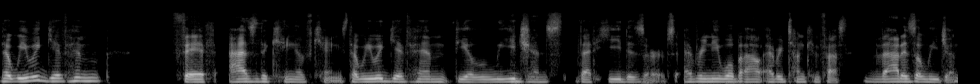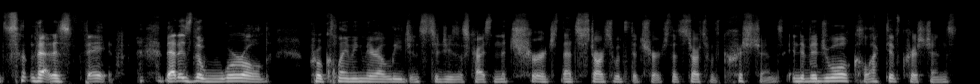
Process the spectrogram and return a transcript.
that we would give him faith as the King of Kings, that we would give him the allegiance that he deserves. Every knee will bow, every tongue confess. That is allegiance. that is faith. That is the world proclaiming their allegiance to Jesus Christ. And the church, that starts with the church, that starts with Christians, individual, collective Christians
